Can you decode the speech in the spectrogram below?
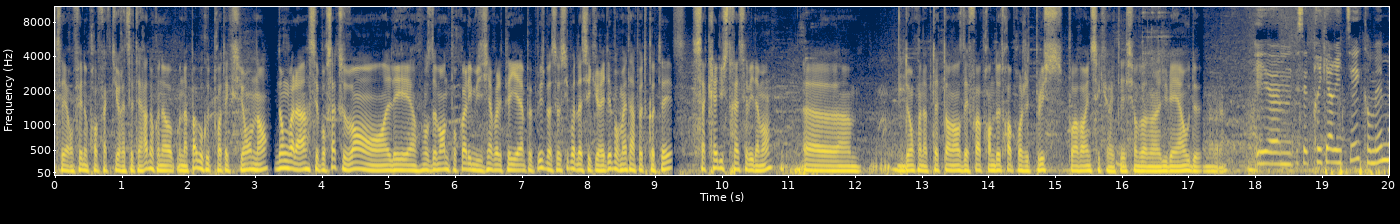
C'est-à-dire, on fait nos propres factures, etc. Donc, on n'a pas beaucoup de protection, non. Donc voilà, c'est pour ça que souvent, on, se demande pourquoi les musiciens veulent payer un peu plus. Bah, c'est aussi pour de la sécurité, pour mettre un peu de côté. Ça crée du stress, évidemment. Euh, donc, on a peut-être tendance des fois à prendre deux, trois projets de plus pour avoir une sécurité, si on doit en annuler un ou deux. Et euh, cette précarité, quand même,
